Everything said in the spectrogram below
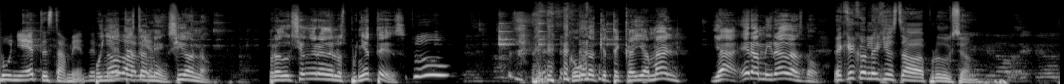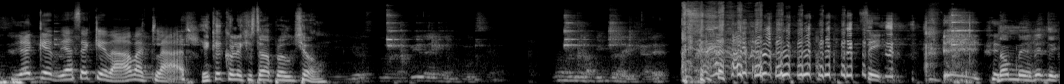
Buñetes también. De Puñetes también, ¿sí o no? Producción era de los puñetes. Uh, Con uno que te caía mal. Ya, era miradas, ¿no? ¿En qué colegio estaba producción? ya, que, ya se quedaba, claro. ¿En qué colegio estaba producción? Sí. No me ves de...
